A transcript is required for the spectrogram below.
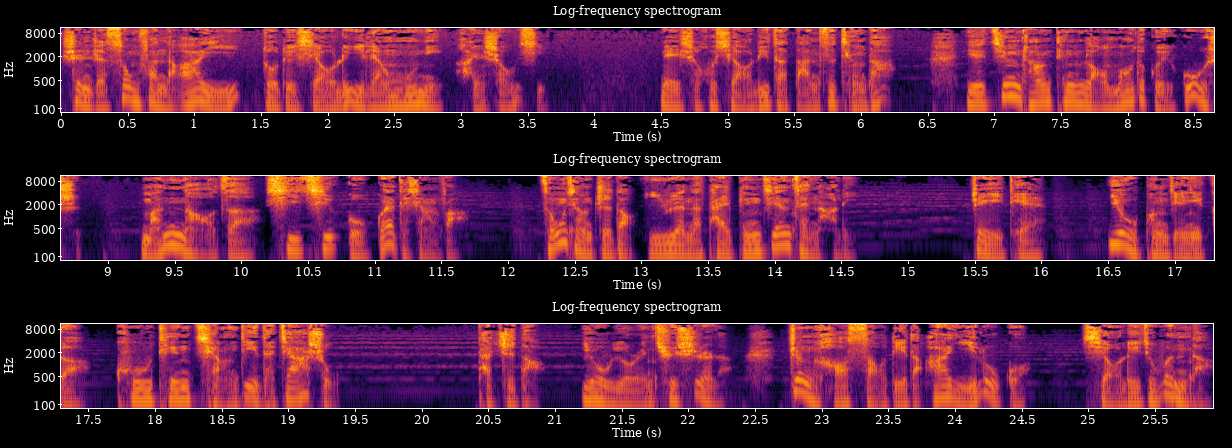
甚至送饭的阿姨，都对小丽两母女很熟悉。那时候，小丽的胆子挺大。也经常听老猫的鬼故事，满脑子稀奇古怪的想法，总想知道医院的太平间在哪里。这一天，又碰见一个哭天抢地的家属。他知道又有人去世了，正好扫地的阿姨路过，小丽就问他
